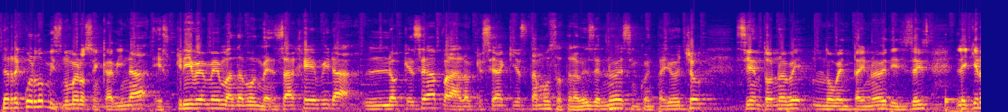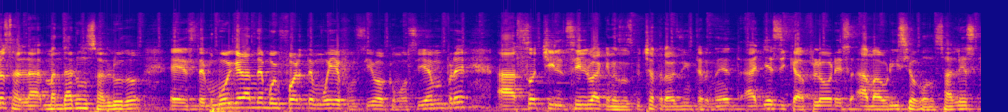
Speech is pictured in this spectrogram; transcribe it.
Te recuerdo mis números en cabina, escríbeme, mándame un mensaje, mira, lo que sea, para lo que sea, aquí estamos a través del 958 109 99 16. Le quiero mandar un saludo este, muy grande, muy fuerte, muy efusivo como siempre a Xochil Silva que nos escucha a través de internet, a Jessica Flores, a Mauricio González,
